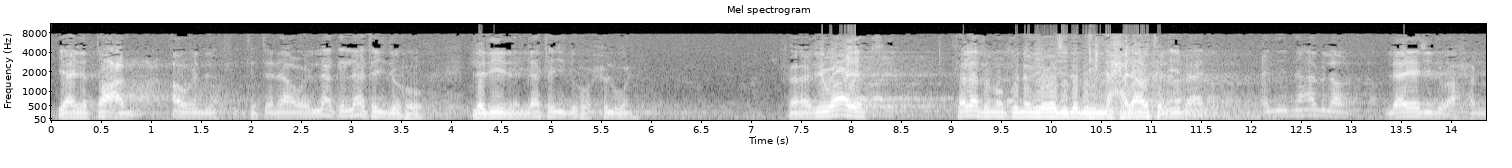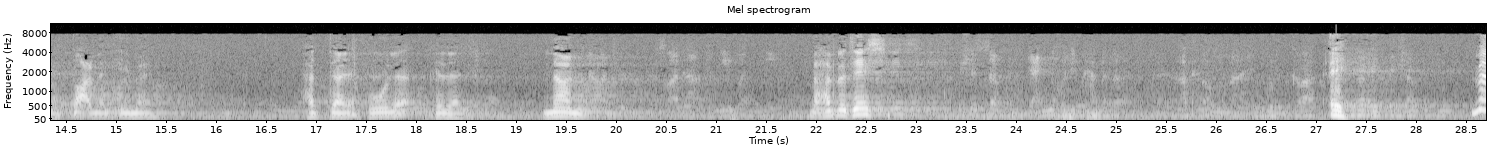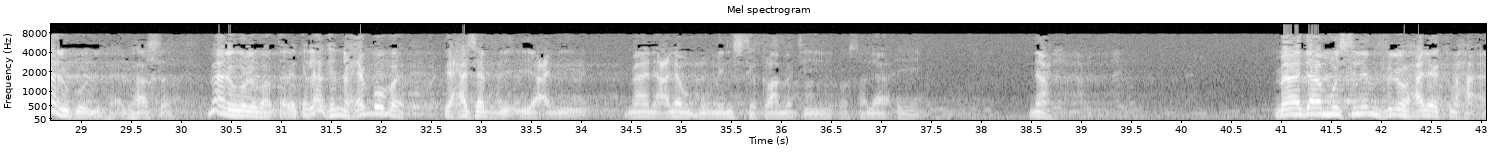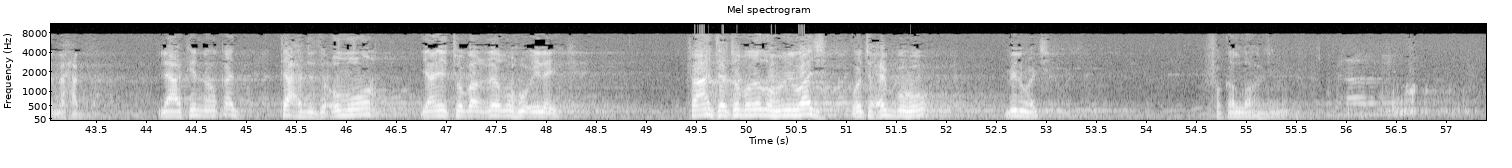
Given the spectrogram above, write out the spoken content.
يعني طعم أو أنك تتناول لكن لا تجده لذيذا لا تجده حلوا. فرواية ثلاث من كنا فيه وجد بهن حلاوة الإيمان عندنا أبلغ لا يجد أحد طعم الإيمان حتى يكون كذلك. نعم. محبة إيش؟ إيه. ما نقول بها ما نقول بها الطريقة لكن نحبه بحسب يعني ما نعلمه من استقامته وصلاحه نعم. ما دام مسلم فله عليك محبة لكنه قد تحدث أمور يعني تبغضه إليك. فأنت تبغضه من وجه وتحبه من وجه. وفق الله الجميع.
